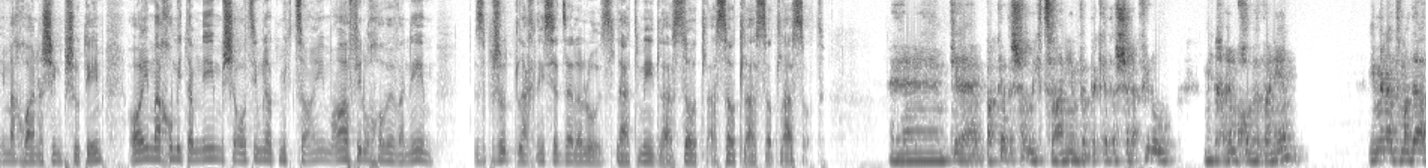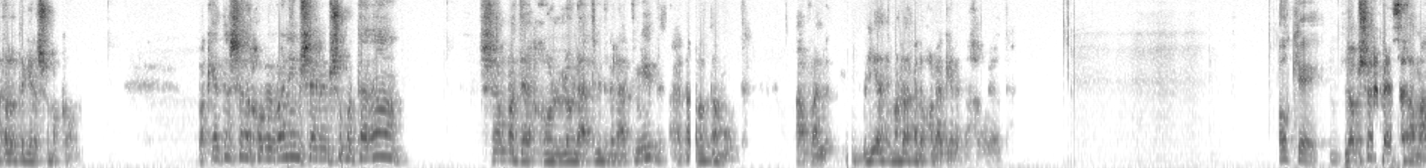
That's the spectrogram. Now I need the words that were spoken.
אם אנחנו אנשים פשוטים, או אם אנחנו מתאמנים שרוצים להיות מקצועיים, או אפילו חובבנים, זה פשוט להכניס את זה ללוז, להתמיד, לעשות, לעשות, לעשות, לעשות. אמ, תראה, בקטע של מקצוענים ובקטע של אפילו מתחרים חובבנים, אם אין התמדה אתה לא תגיע לשום מקום. בקטע של החובבנים שאין להם שום מטרה, שם אתה יכול לא להתמיד ולהתמיד, אתה לא תמות. אבל בלי התמדה אתה לא יכול להגיע לתחרויות. אוקיי. לא משנה באיזה רמה.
